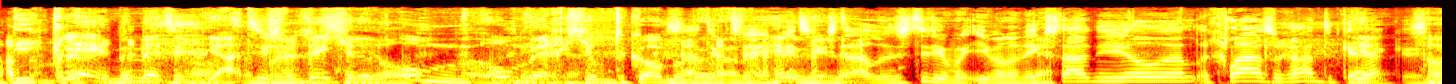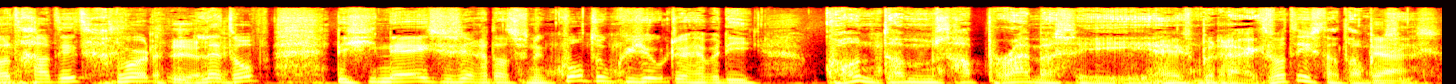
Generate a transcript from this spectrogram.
die claimen met een. Ja, het is een beetje een om, omweggetje om te komen waar we heen willen. staan in de studio, maar iemand en ik staan nu heel glazig aan te kijken. Ja, wat gaat dit worden? Let op. De Chinezen zeggen dat ze een quantumcomputer hebben die quantum supremacy heeft bereikt. Wat is dat dan precies?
